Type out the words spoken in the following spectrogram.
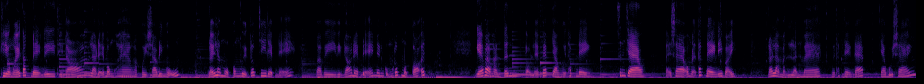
Khi ông ấy tắt đèn đi thì đó là để bông hoa hoặc vì sao đi ngủ. Đấy là một công việc rất chi đẹp đẽ, và vì việc đó đẹp đẽ nên cũng rất mực có ích. Ghé vào hành tinh, cậu lễ phép chào người thắp đèn. Xin chào, tại sao ông lại tắt đèn đi vậy? Đó là mệnh lệnh mà người thắp đèn đáp. Chào buổi sáng.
